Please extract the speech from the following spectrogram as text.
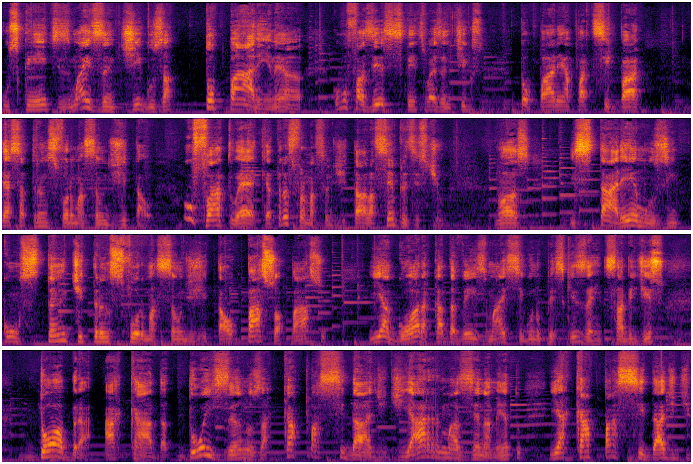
os clientes mais antigos a toparem, né? Como fazer esses clientes mais antigos toparem a participar dessa transformação digital. O fato é que a transformação digital ela sempre existiu. Nós estaremos em constante transformação digital, passo a passo, e agora, cada vez mais, segundo pesquisas, a gente sabe disso, dobra a cada dois anos a capacidade de armazenamento e a capacidade de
